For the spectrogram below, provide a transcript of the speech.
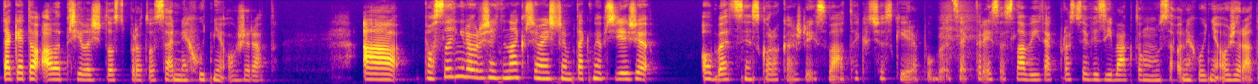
tak je to ale příležitost pro to se nechutně ožrat. A poslední rok, když na tak přemýšlím, tak mi přijde, že obecně skoro každý svátek v České republice, který se slaví, tak prostě vyzývá k tomu se nechutně ožrat.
